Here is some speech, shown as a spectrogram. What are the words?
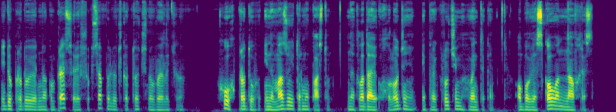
Іду продую на компресорі, щоб вся пилючка точно вилетіла. Хух продув і намазую термопасту. Накладаю охолодження і прикручуємо гвинтики. Обов'язково навхрест.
